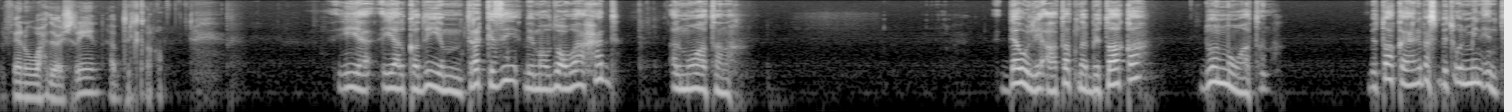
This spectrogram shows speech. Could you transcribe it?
2021 هبه الكرامه هي هي القضية متركزة بموضوع واحد المواطنة. الدولة أعطتنا بطاقة دون مواطنة. بطاقة يعني بس بتقول مين أنت.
